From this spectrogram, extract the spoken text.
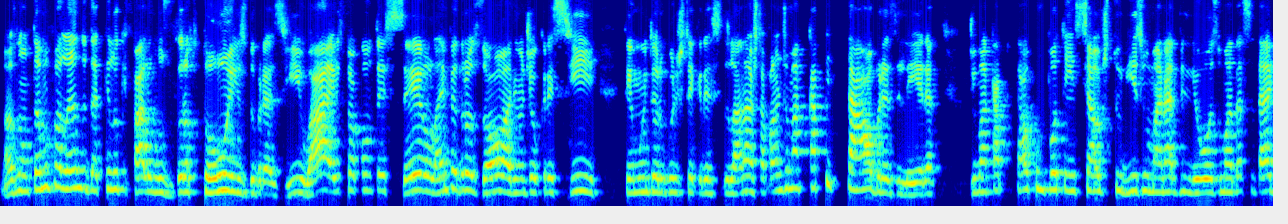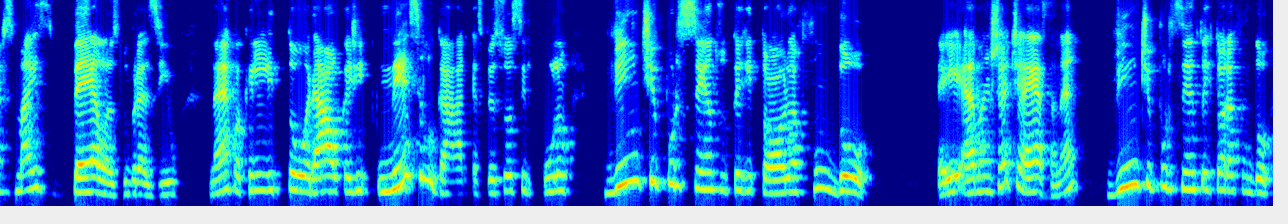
Nós não estamos falando daquilo que falam os grotões do Brasil. Ah, isso aconteceu lá em Pedro Osório, onde eu cresci. Tenho muito orgulho de ter crescido lá. Não, a gente está falando de uma capital brasileira, de uma capital com potencial de turismo maravilhoso, uma das cidades mais belas do Brasil, né, com aquele litoral que a gente, nesse lugar que as pessoas circulam, 20% do território afundou. E a manchete é essa, né? 20% do território afundou.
